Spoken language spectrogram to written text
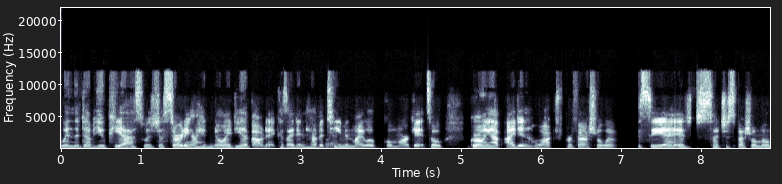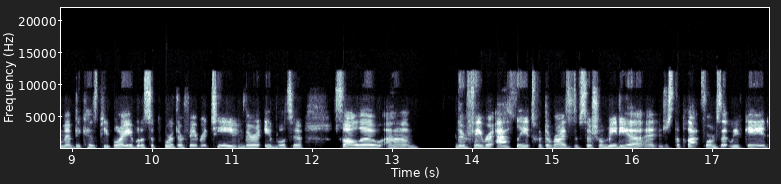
when the WPS was just starting, I had no idea about it because I didn't have a team in my local market. So growing up, I didn't watch professional women see it. It's such a special moment because people are able to support their favorite team. They're able to follow um, their favorite athletes with the rise of social media and just the platforms that we've gained.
